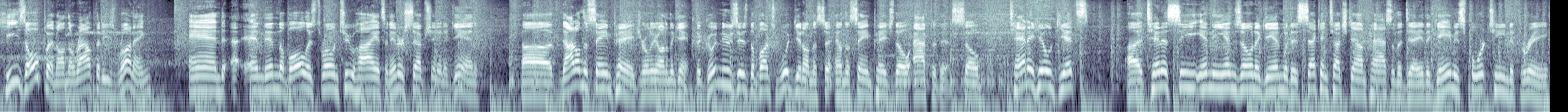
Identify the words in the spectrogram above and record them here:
He's open on the route that he's running and uh, and then the ball is thrown too high. It's an interception, and again, uh, not on the same page early on in the game. The good news is the Bucs would get on the on the same page though after this. So Tannehill gets uh, Tennessee in the end zone again with his second touchdown pass of the day. The game is 14 to three,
